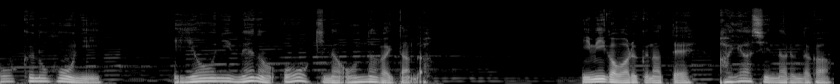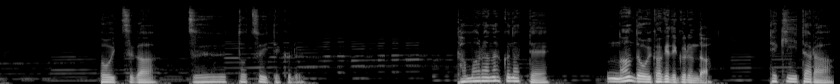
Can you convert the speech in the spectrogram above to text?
遠くの方に異様に目の大きな女がいたんだ。耳が悪くなって早足になるんだが、そいつがずーっとついてくる。たまらなくなって、なんで追いかけてくるんだ？って聞いたら、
